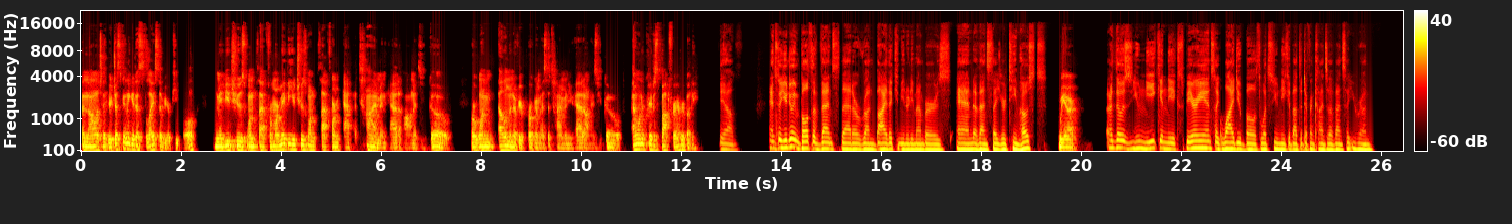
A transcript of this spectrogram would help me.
the knowledge that you're just going to get a slice of your people, maybe you choose one platform, or maybe you choose one platform at a time and add on as you go, or one element of your program at a time and you add on as you go. I want to create a spot for everybody. Yeah. And so you're doing both events that are run by the community members and events that your team hosts? We are. Are those unique in the experience? Like, why do both? What's unique about the different kinds of events that you run?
